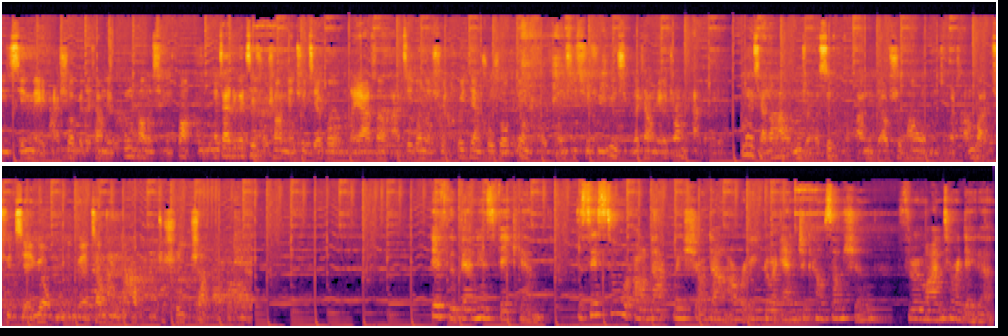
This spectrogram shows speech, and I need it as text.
以及每台设备的这样的一个更换的情况。那在这个基础上面去结合我们的 AI 算法，自动的去推荐出说更可长期去去运行的这样的一个状态。目前的话，我们整个系统的话，目标是帮我们整个场馆去节约我们能源，降低能耗百分之十以上。If the venue is vacant, the system will automatically shut down our indoor energy consumption through monitoring data.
